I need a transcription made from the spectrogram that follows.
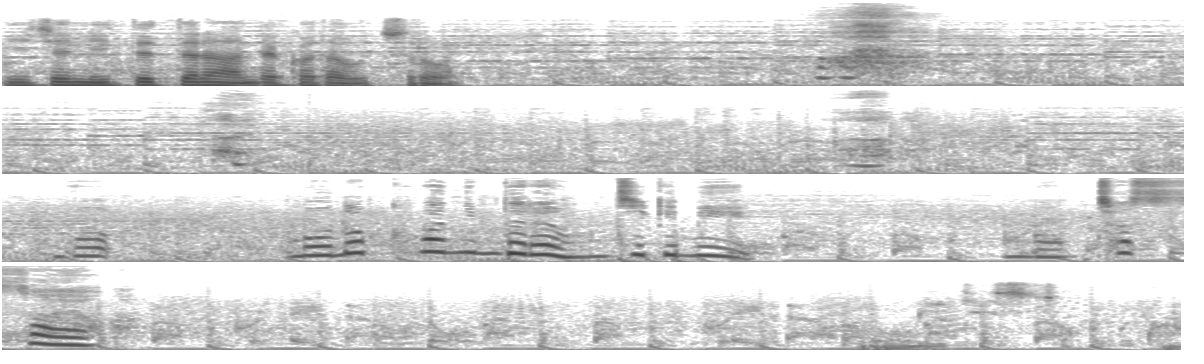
이제 네 뜻대로 안 될 거다 우츠로. 모, 모노쿠마님들의 움직임이 멈췄어요. 믿을 수 없군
